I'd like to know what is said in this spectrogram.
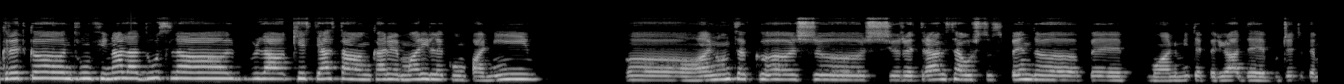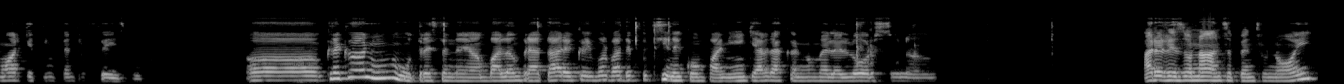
cred că într-un final a dus la, la chestia asta în care marile companii uh, anunță că își, își retrag sau își suspendă pe o anumite perioade bugetul de marketing pentru Facebook. Uh, cred că nu, nu trebuie să ne ambalăm prea tare, că e vorba de puține companii, chiar dacă numele lor sună are rezonanță pentru noi.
